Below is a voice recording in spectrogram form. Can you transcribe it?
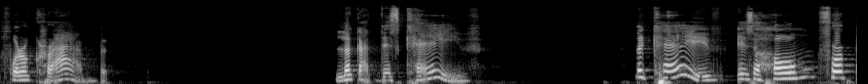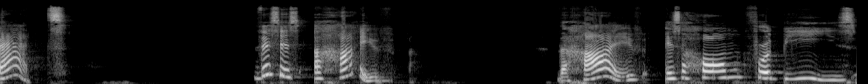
for a crab. Look at this cave. The cave is a home for bats. This is a hive. The hive is a home for bees.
